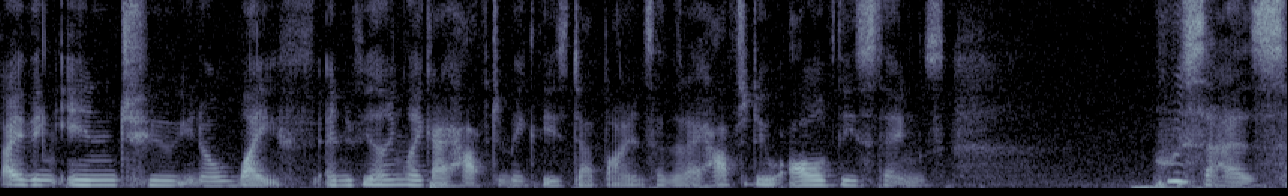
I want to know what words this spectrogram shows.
diving into, you know, life and feeling like I have to make these deadlines and that I have to do all of these things, who says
